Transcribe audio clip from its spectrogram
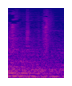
blood.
